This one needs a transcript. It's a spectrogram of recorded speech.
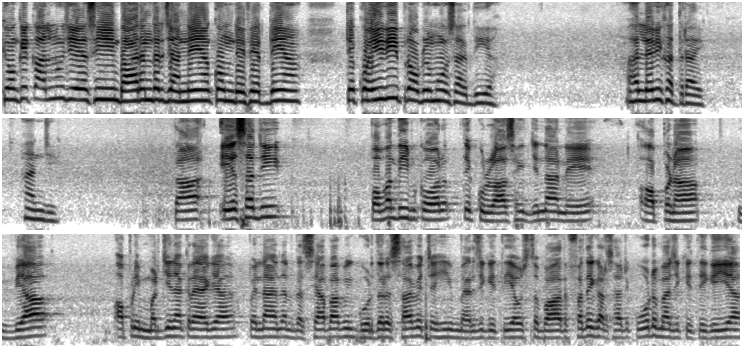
ਕਿਉਂਕਿ ਕੱਲ ਨੂੰ ਜੇ ਅਸੀਂ ਬਾਹਰ ਅੰਦਰ ਜਾਂਦੇ ਆ ਘੁੰਮਦੇ ਫਿਰਦੇ ਆ ਤੇ ਕੋਈ ਵੀ ਪ੍ਰੋਬਲਮ ਹੋ ਸਕਦੀ ਆ। ਹੱਲੇ ਵੀ ਖਤਰਾ ਹੈ ਹਾਂਜੀ। ਤਾਂ ਇਹ ਸਰ ਜੀ ਪਵਨਦੀਪ ਕੌਰ ਤੇ ਕੁਲਰਾਜ ਸਿੰਘ ਜਿਨ੍ਹਾਂ ਨੇ ਆਪਣਾ ਵਿਆਹ ਆਪਣੀ ਮਰਜ਼ੀ ਨਾਲ ਕਰਾਇਆ ਗਿਆ। ਪਹਿਲਾਂ ਇਹਨਾਂ ਨੇ ਦੱਸਿਆ ਵਾ ਵੀ ਗੁਰਦੁਆਰਾ ਸਾਹਿਬ ਵਿੱਚ ਹੀ ਮੈਰਿਜ ਕੀਤੀ ਆ ਉਸ ਤੋਂ ਬਾਅਦ ਫਤਿਹਗੜ੍ਹ ਸਾਹਿਬ 'ਚ ਕੋਰਟ ਮੈਰਿਜ ਕੀਤੀ ਗਈ ਆ।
